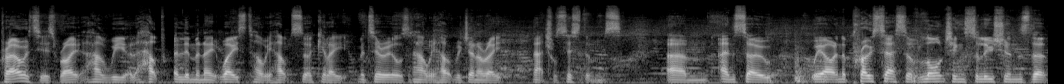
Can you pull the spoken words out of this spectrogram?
priorities, right? How we help eliminate waste, how we help circulate materials, and how we help regenerate natural systems. Um, and so we are in the process of launching solutions that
